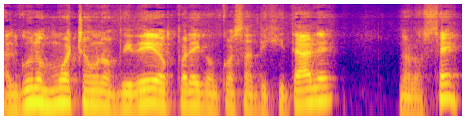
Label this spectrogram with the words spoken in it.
Algunos muestran unos videos por ahí con cosas digitales, no lo sé.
